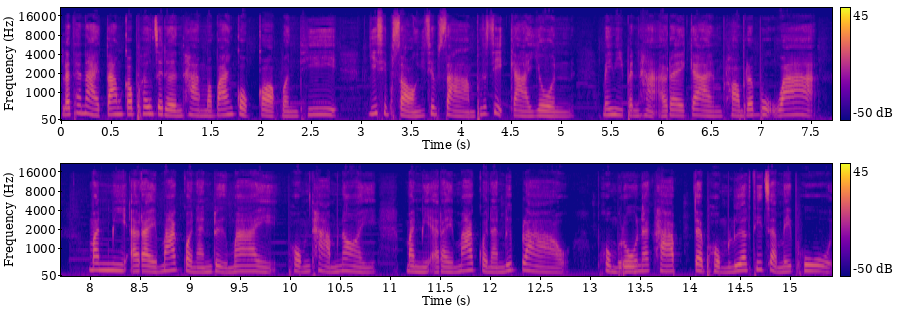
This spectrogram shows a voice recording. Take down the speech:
และทนายตั้มก็เพิ่งจะเดินทางมาบ้านกกอกวันที่ 22-23 พฤศจิกายน ไม่มีปัญหาอะไรกันพร้อมระบุว่า มันมีอะไรมากกว่านั้นหรือไม่ ผมถามหน่อย มันมีอะไรมากกว่านั้นหรือเปล่า ผมรู้นะครับ แต่ผมเลือกที่จะไม่พูด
